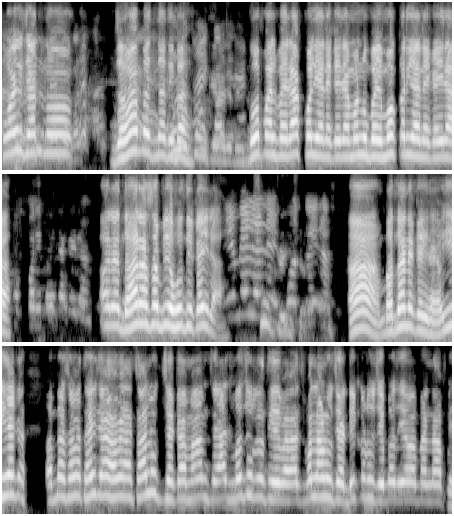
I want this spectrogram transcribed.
કોઈ જાતનો જવાબ જ નથી ગોપાલભાઈ રાખોલિયાને કર્યા મનુભાઈ મોકરિયાને કર્યા. અરે ધારાસભ્ય સુધી કર્યા. હા બધાને કર્યા. ઈ એક બસ હવે થઈ જાય હવે આ ચાલુ જ છે કામ. આમ છે આજ મજૂર નથી આવ્યા આજ ફલાણું છે ઢીકડું છે બધું એવા ના આપે.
